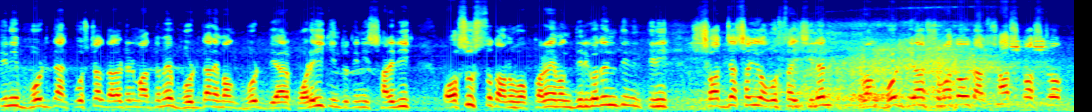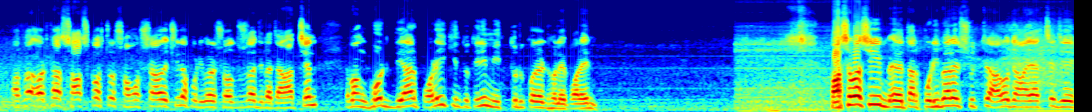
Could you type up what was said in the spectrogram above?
তিনি ভোট দেন পোস্টাল ব্যালটের মাধ্যমে ভোট দেন এবং ভোট দেওয়ার পরেই কিন্তু তিনি শারীরিক অসুস্থতা অনুভব করেন এবং দীর্ঘদিন তিনি তিনি শয্যাশায়ী অবস্থায় ছিলেন এবং ভোট দেওয়ার সময়তেও তার শ্বাসকষ্ট অর্থাৎ- শ্বাসকষ্ট সমস্যা হয়েছিল পরিবারের সদস্যরা যেটা জানাচ্ছেন এবং ভোট দেওয়ার পরেই কিন্তু তিনি মৃত্যুর করে ঢলে পড়েন। পাশাপাশি তার পরিবারের সূত্রে আরও জানা যাচ্ছে যে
